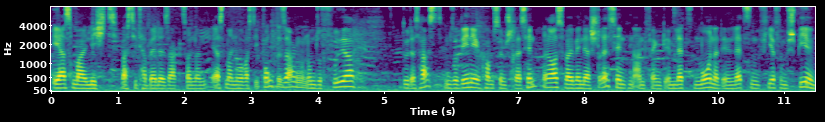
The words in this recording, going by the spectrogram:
erstmal nicht, was die Tabelle sagt, sondern erstmal nur, was die Punkte sagen. Und umso früher du das hast, umso weniger kommst du im Stress hinten raus, weil wenn der Stress hinten anfängt, im letzten Monat, in den letzten vier, fünf Spielen,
